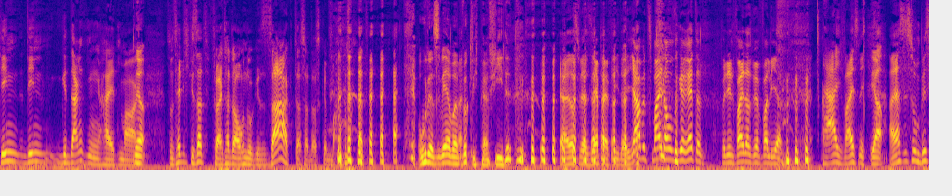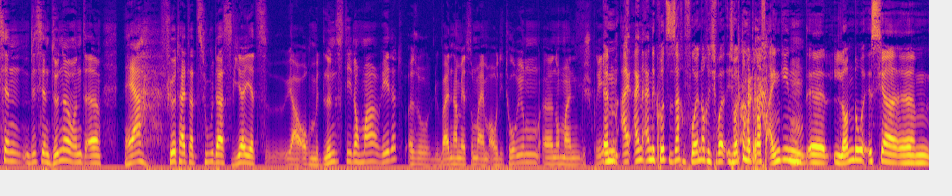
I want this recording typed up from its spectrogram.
den, den Gedanken halt mag. Ja. Sonst hätte ich gesagt, vielleicht hat er auch nur gesagt, dass er das gemacht hat. oh, das wäre aber wirklich perfide. ja, das wäre sehr perfide. Ich habe 2000 gerettet für den Fall, dass wir verlieren. Ja, ich weiß nicht. Ja. Aber das ist so ein bisschen, ein bisschen dünne und, äh, naja, führt halt dazu, dass wir jetzt ja auch mit Linz, die nochmal redet. Also die beiden haben jetzt nochmal im Auditorium äh, nochmal ein Gespräch. Ähm, ein, eine kurze Sache vorher noch. Ich wollte ich wollte nochmal drauf eingehen. Mhm. Äh, Londo ist ja ähm,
